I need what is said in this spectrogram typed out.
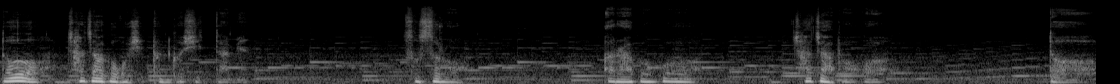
더 찾아보고 싶은 것이 있다면 스스로 알아보고 찾아보고 더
